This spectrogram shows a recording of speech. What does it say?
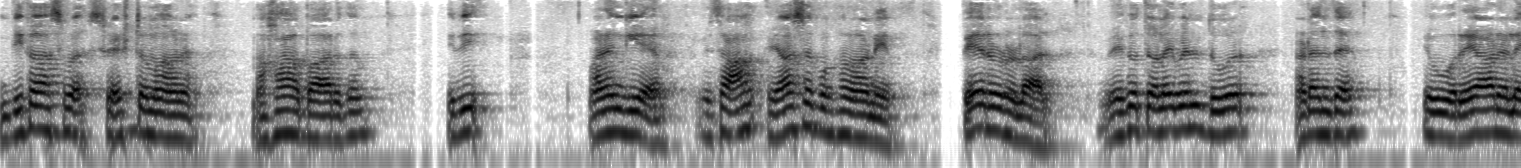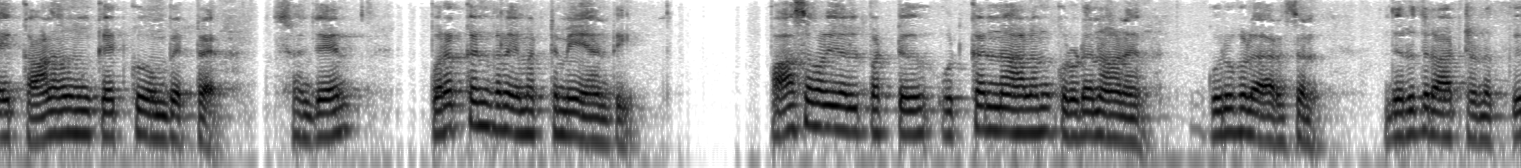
இதிகாச சிரேஷ்டமான மகாபாரதம் இது வழங்கிய விசா வியாச பகவானின் பேரொருளால் வெகு தொலைவில் தூர நடந்த இவ்வுரையாடலை காணவும் கேட்கவும் பெற்ற சஞ்சயன் புறக்கண்களை மட்டுமே அன்றி பாசவழியில் பட்டு உட்கண்ணாலும் குருடனான குருகுல அரசன் திருதராற்றனுக்கு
